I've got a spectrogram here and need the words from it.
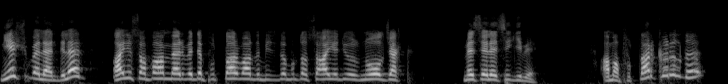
Niye şüphelendiler? Aynı Safa Merve'de putlar vardı, biz de burada sahi ediyoruz, ne olacak? Meselesi gibi. Ama putlar kırıldı.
